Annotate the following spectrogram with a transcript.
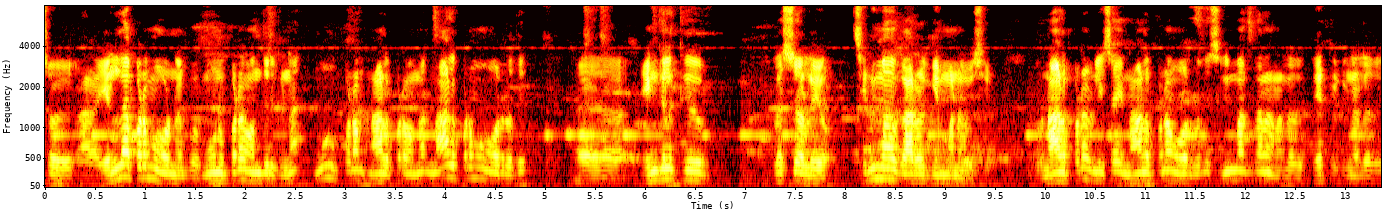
ஸோ எல்லா படமும் ஓடணும் இப்போ மூணு படம் வந்திருக்குன்னா மூணு படம் நாலு படம் வந்தால் நாலு படமும் ஓடுறது எங்களுக்கு ப்ளஸ் இல்லையோ சினிமாவுக்கு ஆரோக்கியமான விஷயம். ஒரு நாலு படம் ரிலீஸ் ஆகி நாலு படம் ஓடுறது சினிமாவுக்கு தானே நல்லது தேட்டருக்கு நல்லது.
